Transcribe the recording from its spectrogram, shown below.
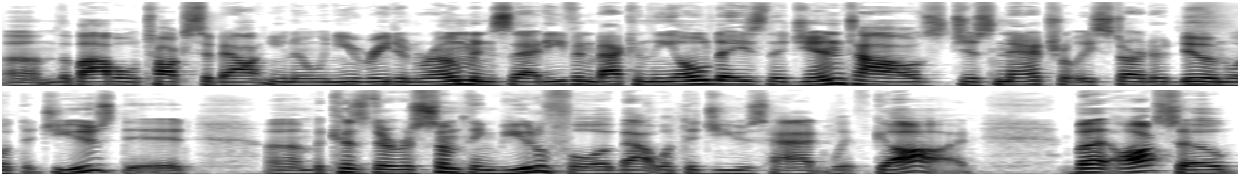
Um, the Bible talks about, you know, when you read in Romans that even back in the old days, the Gentiles just naturally started doing what the Jews did um, because there was something beautiful about what the Jews had with God. But also,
